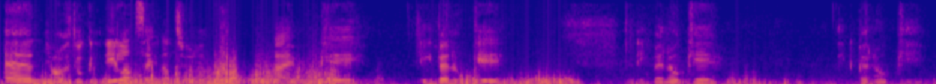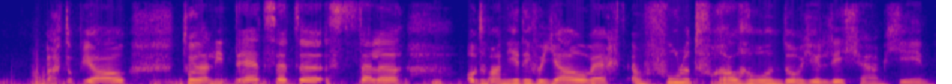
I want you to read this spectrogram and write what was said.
En je mag het ook in het Nederlands zeggen natuurlijk. I'm okay. Ik ben oké. Ik ben oké. Ik ben oké. Je mag het op jouw tonaliteit zetten, stellen, op de manier die voor jou werkt. En voel het vooral gewoon door je lichaam heen.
